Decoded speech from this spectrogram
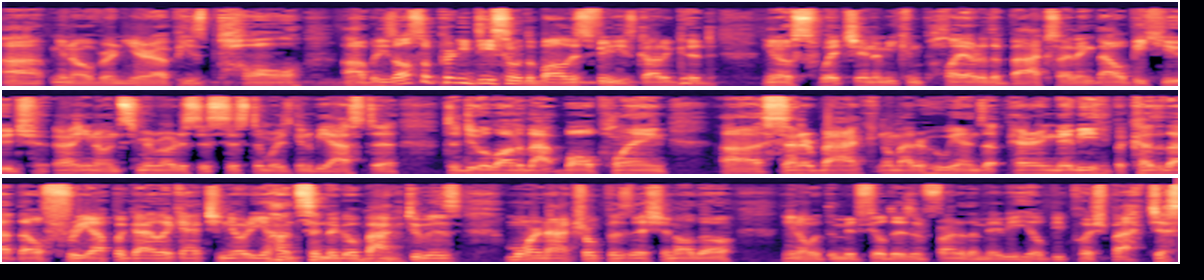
uh, you know, over in Europe. He's tall, uh, but he's also pretty decent with the ball at his feet. He's got a good, you know, switch in him. He can play out of the back, so I think that will be huge, uh, you know, in Smyrniotis' system where he's going to be asked to to do a lot of that ball playing. Uh, center back, no matter who he ends up pairing. Maybe because of that, they'll free up a guy like Achinioti Jönsson to go back mm-hmm. to his more natural position. Although you know, with the midfielders in front of them, maybe he'll be pushed back just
